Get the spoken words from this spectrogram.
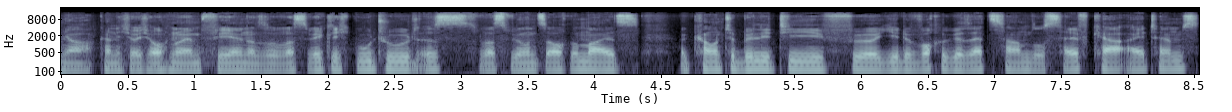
ja, kann ich euch auch nur empfehlen. Also was wirklich gut tut, ist, was wir uns auch immer als Accountability für jede Woche gesetzt haben, so Self-Care-Items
